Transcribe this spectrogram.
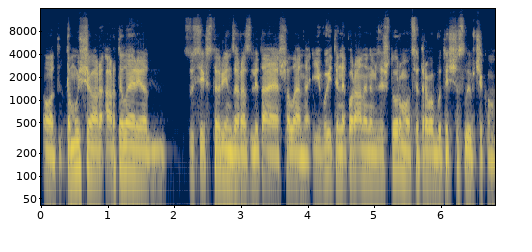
От тому, що ар- артилерія з усіх сторін зараз літає шалена, і вийти непораненим зі штурму це треба бути щасливчиком.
